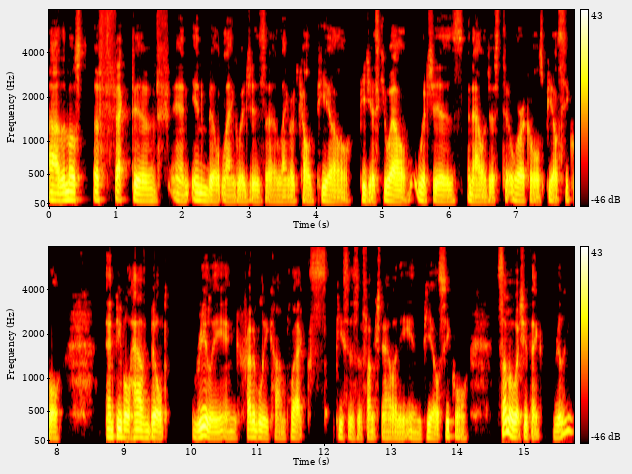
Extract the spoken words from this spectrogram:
Uh, the most effective and inbuilt language is a language called PL, PGSQL, which is analogous to Oracle's PL SQL. And people have built really incredibly complex pieces of functionality in PL SQL, some of which you think, really?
